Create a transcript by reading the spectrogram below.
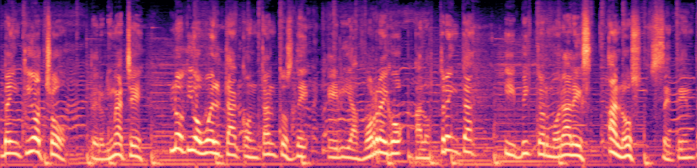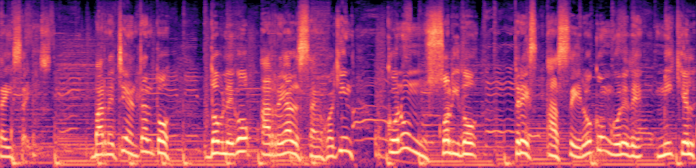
28, pero Limache lo dio vuelta con tantos de Elías Borrego a los 30 y Víctor Morales a los 76. Barnechea, en tanto, doblegó a Real San Joaquín con un sólido 3 a 0 con goles de Miquel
